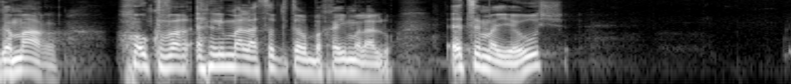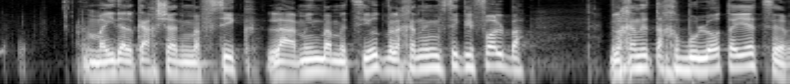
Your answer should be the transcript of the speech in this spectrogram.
גמר. הוא כבר אין לי מה לעשות יותר בחיים הללו. עצם הייאוש מעיד על כך שאני מפסיק להאמין במציאות ולכן אני מפסיק לפעול בה. ולכן זה תחבולות היצר.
